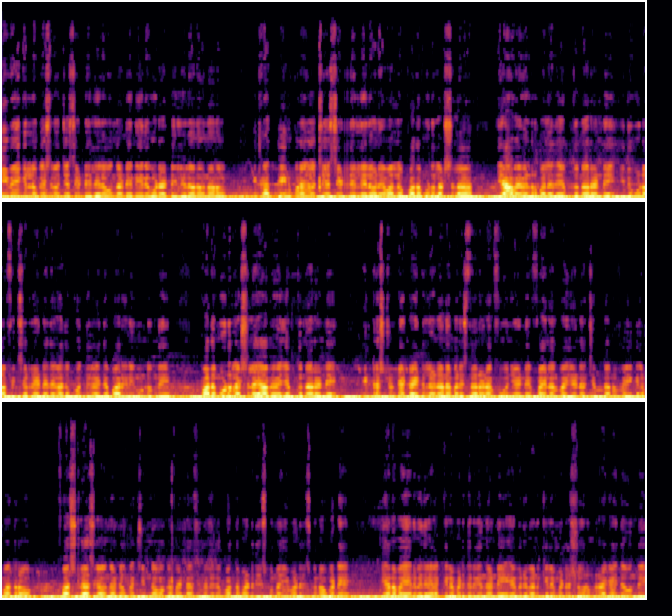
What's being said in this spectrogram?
ఈ వెహికల్ లొకేషన్ వచ్చేసి ఢిల్లీలో ఉందండి. నేను కూడా ఢిల్లీలోనే ఉన్నాను. ఇంకా దీని ప్రైస్ వచ్చేసి ఢిల్లీలోనే వాళ్ళు పదమూడు లక్షల యాభై వేల రూపాయలు అయితే చెప్తున్నారండి. ఇది కూడా ఫిక్స్డ్ రేట్ అయితే కాదు కొద్దిగా అయితే బార్గెనింగ్ ఉంటుంది. పదమూడు లక్షల యాభై వేలు చెప్తున్నారండి. ఇంట్రెస్ట్ ఉంటే టైటిల్లో నా నెంబర్ ఇస్తాను నాకు ఫోన్ చేయండి ఫైనల్ బై చేయండి చెప్తాను. వెహికల్ మాత్రం ఫస్ట్ క్లాస్గా ఉందండి. ఒక చిన్న వంక పెట్టాల్సింది లేదు. కొత్త బండి తీసుకున్నా ఈ బండి తీసుకున్నా ఒకటే. ఎనభై ఎనిమిది వేల కిలోమీటర్ తిరిగిందండి. Every one kilometre showroom track అయితే ఉంది.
